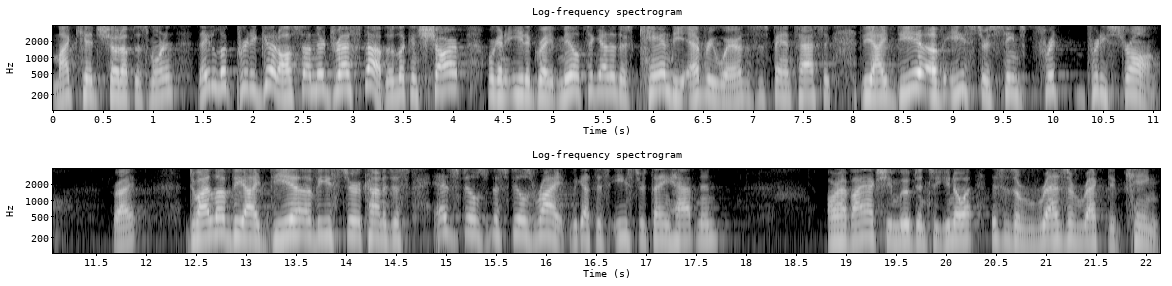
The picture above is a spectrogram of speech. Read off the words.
My kids showed up this morning. They look pretty good. All of a sudden, they're dressed up. They're looking sharp. We're going to eat a great meal together. There's candy everywhere. This is fantastic. The idea of Easter seems pretty, strong, right? Do I love the idea of Easter? Kind of just, this feels, this feels right. We got this Easter thing happening. Or have I actually moved into, you know what? This is a resurrected king,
